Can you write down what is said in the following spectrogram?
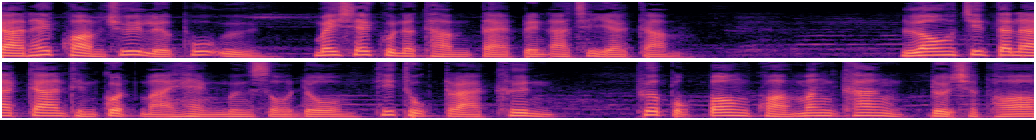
การให้ความช่วยเหลือผู้อื่น ไม่ใช่คุณธรรมแต่เป็นอาชญากรรม ลองจินตนาการถึงกฎหมายแห่งเมืองโสโดมที่ถูกตราขึ้น เพื่อปกป้องความมั่งคั่ง โดยเฉพาะ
